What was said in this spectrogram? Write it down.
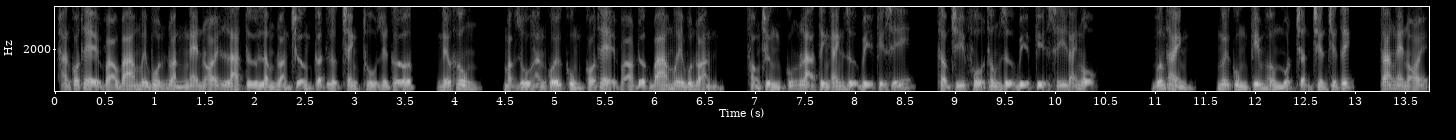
Hắn có thể vào ba mươi bốn đoàn nghe nói là từ lâm đoàn trưởng cật lực tranh thủ duyên cớ, nếu không, mặc dù hắn cuối cùng có thể vào được ba mươi bốn đoàn phòng chừng cũng là tinh anh dự bị kỵ sĩ, thậm chí phổ thông dự bị kỵ sĩ đãi ngộ. Vương thành, ngươi cùng kim hồng một trận chiến chiến tích, ta nghe nói,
